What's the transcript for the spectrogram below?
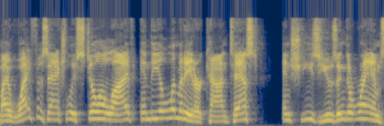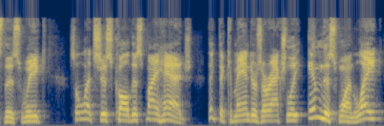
my wife is actually still alive in the Eliminator contest, and she's using the Rams this week. So let's just call this my hedge. Think the Commanders are actually in this one late.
